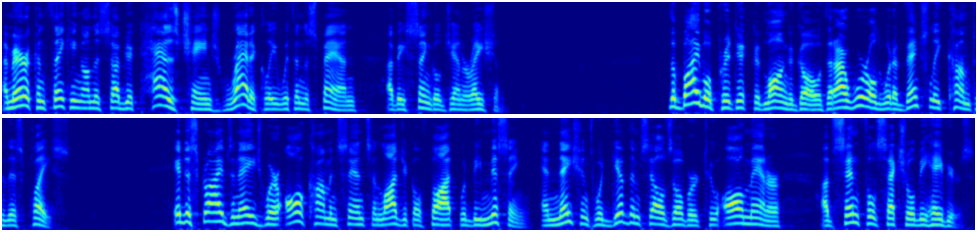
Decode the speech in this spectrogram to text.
American thinking on the subject has changed radically within the span of a single generation. The Bible predicted long ago that our world would eventually come to this place. It describes an age where all common sense and logical thought would be missing and nations would give themselves over to all manner of sinful sexual behaviors.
